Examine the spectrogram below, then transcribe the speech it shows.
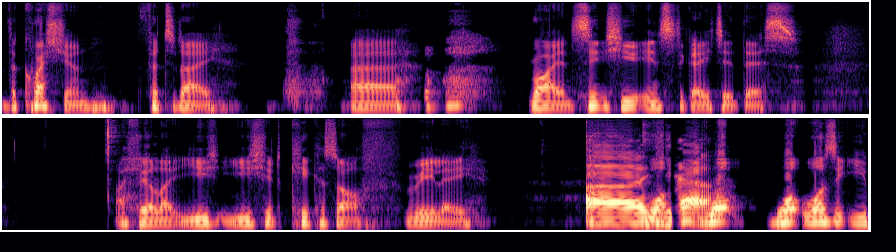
the question for today, uh, Ryan, since you instigated this, I feel like you you should kick us off. Really, Uh, what, yeah. what what was it you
